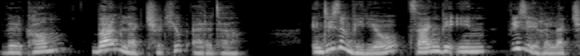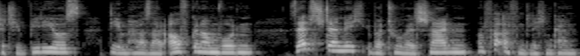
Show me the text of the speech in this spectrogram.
Willkommen beim LectureTube Editor. In diesem Video zeigen wir Ihnen, wie Sie Ihre LectureTube-Videos, die im Hörsaal aufgenommen wurden, selbstständig über Tuvel schneiden und veröffentlichen können.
